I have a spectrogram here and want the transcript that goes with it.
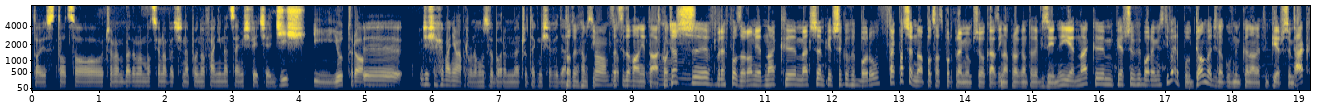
to jest to, co, czym będą emocjonować się na pewno fani na całym świecie. Dziś i jutro. Y, Dzisiaj chyba nie ma problemu z wyborem meczu, tak mi się wydaje. Tottenham City. No, no- Zdecydowanie tak. Chociaż y, wbrew pozorom jednak y, meczem pierwszego wyboru, tak patrzyłem na Polsat Sport Premium przy okazji, na program telewizyjny, jednak y, pierwszym wyborem jest Liverpool. To on będzie na głównym kanale, tym pierwszym. Tak?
